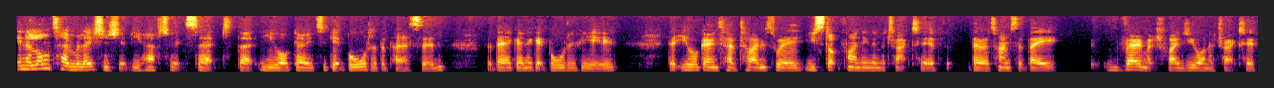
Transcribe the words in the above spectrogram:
in a long term relationship. You have to accept that you are going to get bored of the person, that they're going to get bored of you, that you are going to have times where you stop finding them attractive. There are times that they very much find you unattractive,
